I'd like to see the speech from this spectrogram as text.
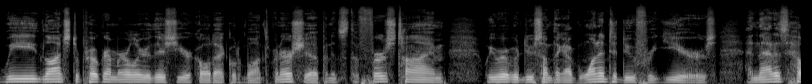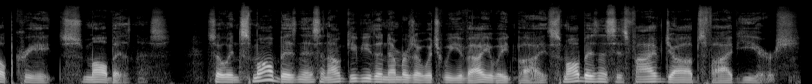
We launched a program earlier this year called Equitable Entrepreneurship, and it's the first time we were able to do something I've wanted to do for years, and that is help create small business. So in small business, and I'll give you the numbers at which we evaluate by, small business is five jobs, five years.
